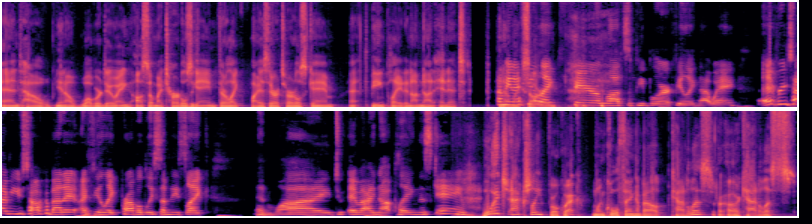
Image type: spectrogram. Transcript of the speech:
and how, you know, what we're doing. Also, my Turtles game, they're like, why is there a Turtles game being played and I'm not in it? I mean, I'm I like, feel "Sorry." like fair lots of people are feeling that way. Every time you talk about it, I feel like probably somebody's like, and why do am I not playing this game? Which actually, real quick, one cool thing about catalysts, uh, catalysts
